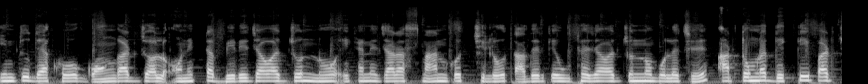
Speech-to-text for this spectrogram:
কিন্তু দেখো, গঙ্গার জল অনেকটা বেড়ে যাওয়ার জন্য এখানে যারা স্নান করছিল তাদেরকে উঠে যাওয়ার জন্য বলেছে। আর তোমরা দেখতেই পারছ,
